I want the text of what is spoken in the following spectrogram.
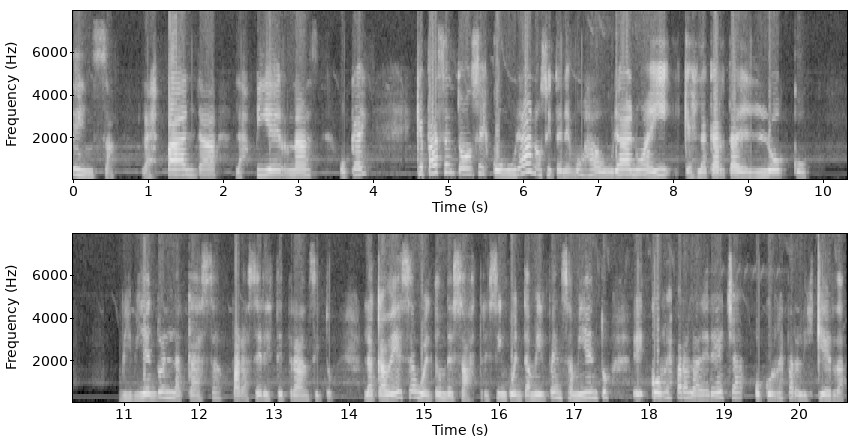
tensa, la espalda, las piernas, ¿ok? ¿Qué pasa entonces con Urano si tenemos a Urano ahí, que es la carta del loco, viviendo en la casa para hacer este tránsito? La cabeza vuelta un desastre, 50 mil pensamientos, eh, corres para la derecha o corres para la izquierda,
